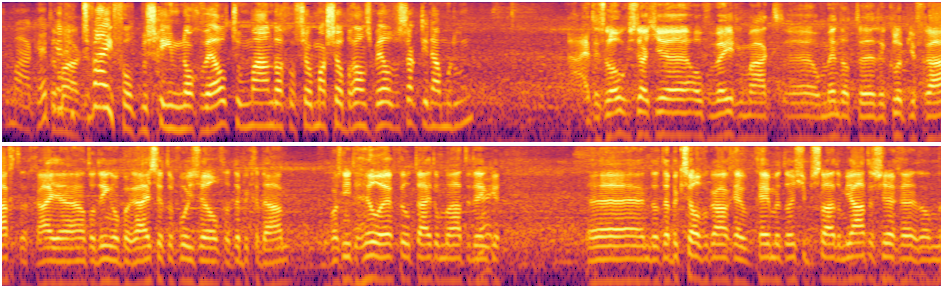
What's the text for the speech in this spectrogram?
te maken. Heb je getwijfeld misschien nog wel toen maandag of zo Marcel Brands belde wat zou ik die nou moet doen? Het is logisch dat je overweging maakt. Uh, op het moment dat uh, de club je vraagt, dan ga je een aantal dingen op een rij zetten voor jezelf. Dat heb ik gedaan. Er was niet heel erg veel tijd om na te denken. Uh, dat heb ik zelf ook aangegeven. Op een gegeven moment als je besluit om ja te zeggen, dan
